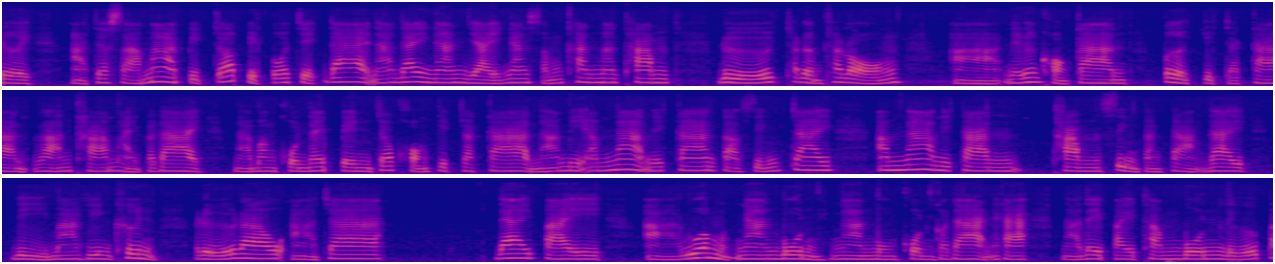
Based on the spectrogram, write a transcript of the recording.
เลย อาจจะสามารถปิดจอบปิดโปรเจกต์ได้นะได้งานใหญ่งานสำคัญมาทำหรือเฉลิมฉลองอในเรื่องของการเปิดกิจการร้านค้าใหม่ก็ได้นะบางคนได้เป็นเจ้าของกิจการนะมีอำนาจในการตัดสินใจอำนาจในการทำสิ่งต่างๆ ได้ดีมากยิ่งขึ้น หรือเราอาจจะได้ไป ร่วมงานบุญงานมงคลก็ได้นะคะนะได้ไปทำบุญหรือไป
